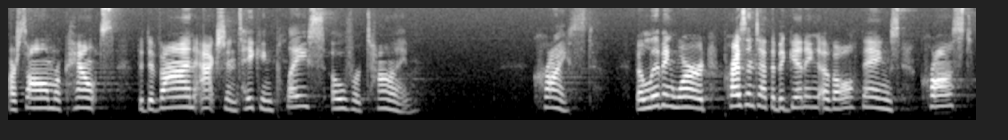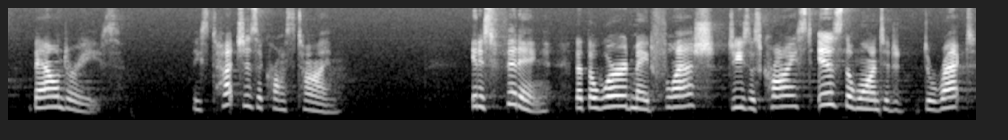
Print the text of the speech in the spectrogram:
Our psalm recounts the divine action taking place over time. Christ, the living Word, present at the beginning of all things, crossed boundaries, these touches across time. It is fitting that the Word made flesh, Jesus Christ, is the one to d- direct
